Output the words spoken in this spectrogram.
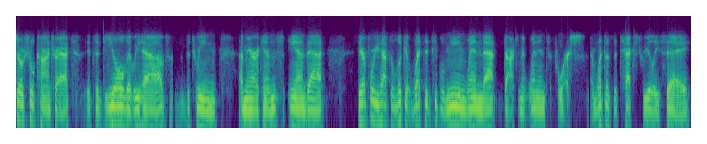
social contract. It's a deal that we have between Americans, and that therefore you have to look at what did people mean when that document went into force, and what does the text really say,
